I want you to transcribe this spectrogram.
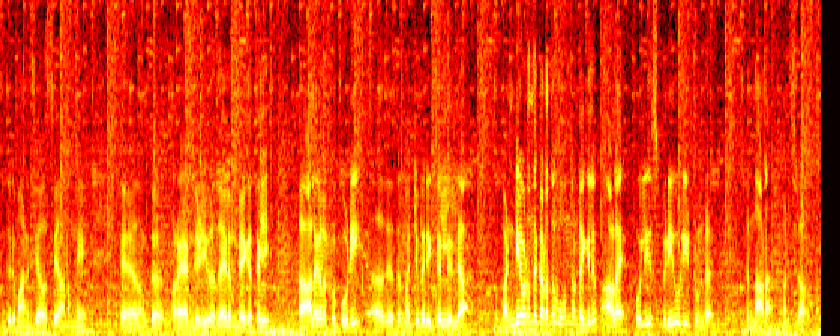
എന്തൊരു മാനസികാവസ്ഥയാണെന്നേ നമുക്ക് പറയാൻ കഴിയൂ. എന്തായാലും വേഗത്തിൽ ആളുകളൊക്കെ കൂടി അദ്ദേഹത്തിന് മറ്റു പരിക്കുകളിലില്ല. വണ്ടി അവിടെ നിന്ന് കടന്നു പോകുന്നുണ്ടെങ്കിലും ആളെ പോലീസ് പിടികൂടിയിട്ടുണ്ട് എന്നാണ് മനസ്സിലാവുന്നത്.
